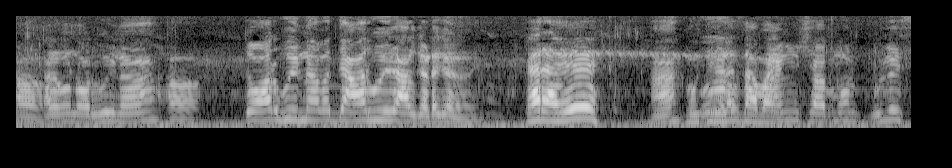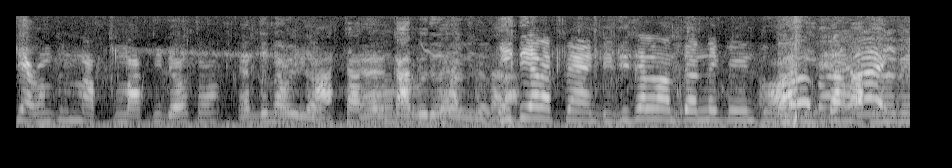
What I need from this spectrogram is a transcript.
হ্যাঁ। আর এখানে আর না? হ্যাঁ। তো আর বুই না বাদ দিয়ে আমার বুই আলগাটা কেন এ? হ্যাঁ? মুই কি আমি সব মোর ভুল হয়েছে এখন তুমি মাফ- মাফি দাও তো। এখন তুমি মাপি দাও। আচ্ছা, আচ্ছা, হ্যাঁ, আমি কার মাপি দাও, মাপি দাও? আচ্ছা, আমার প্যান্ট ডিজিটাল মাপ দেন নাকি কিন্তু হ্যাঁ ডিজিটাল মাপে নেবে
